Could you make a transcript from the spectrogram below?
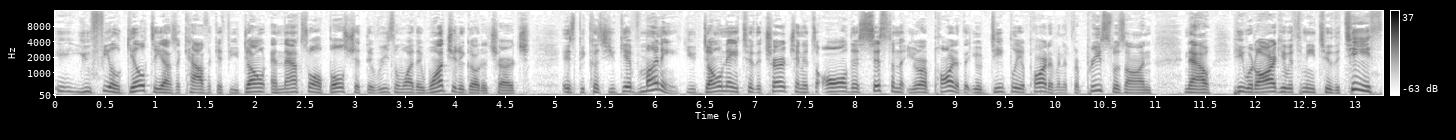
you feel guilty as a Catholic if you don't, and that's all bullshit. The reason why they want you to go to church is because you give money, you donate to the church, and it's all this system that you're a part of, that you're deeply a part of. And if a priest was on now, he would argue with me to the teeth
